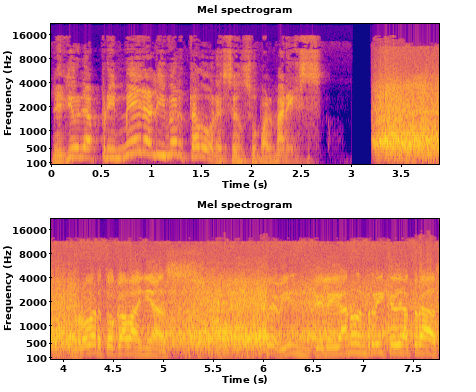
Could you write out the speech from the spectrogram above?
le dio la primera Libertadores en su palmarés. Roberto Cabañas. Qué bien que le ganó Enrique de atrás.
